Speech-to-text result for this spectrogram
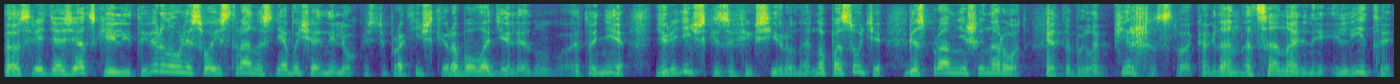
э, среднеазиатские элиты вернули свои страны с необычайной легкостью, практически рабовладели. Ну, это не юридически зафиксированное, но, по сути, бесправнейший народ. Это было пиршество, когда национальные элиты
